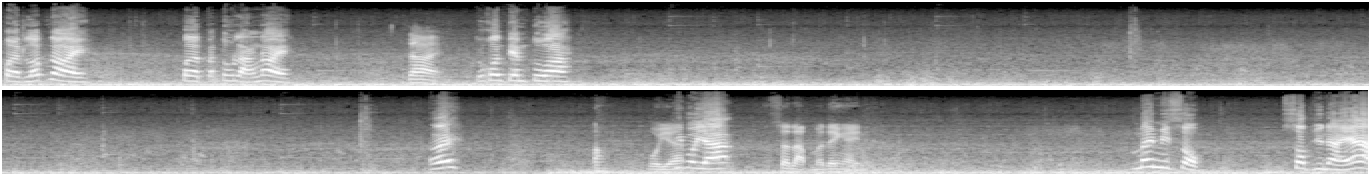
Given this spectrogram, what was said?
เปิดรถหน่อย เปิดประตูหลังหน่อย ได้ ทุกคนเตรียมตัว เฮ้ยำเอ้าโบยะพี่โบยะ สลับมาได้ไงเนี่ยไม่มีศพ ศพอยู่ไหนอะ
